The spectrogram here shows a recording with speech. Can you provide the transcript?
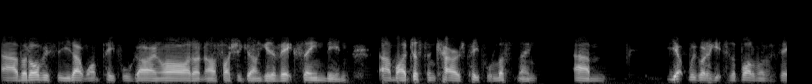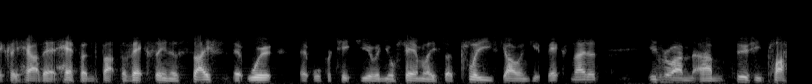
Uh, but obviously, you don't want people going, "Oh, I don't know if I should go and get a vaccine." Then um, I just encourage people listening. Um, yep, we've got to get to the bottom of exactly how that happened. But the vaccine is safe, it works, it will protect you and your family. So please go and get vaccinated everyone um, 30 plus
